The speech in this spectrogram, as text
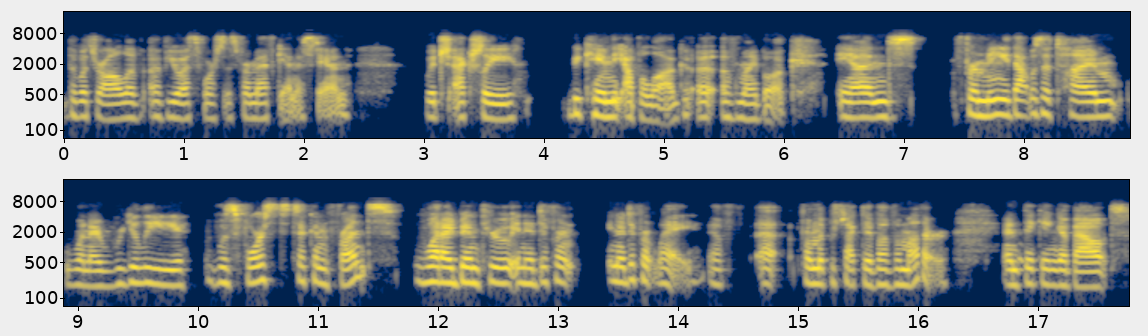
the withdrawal of, of U.S. forces from Afghanistan, which actually became the epilogue of, of my book. And for me, that was a time when I really was forced to confront what I'd been through in a different in a different way, if, uh, from the perspective of a mother, and thinking about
